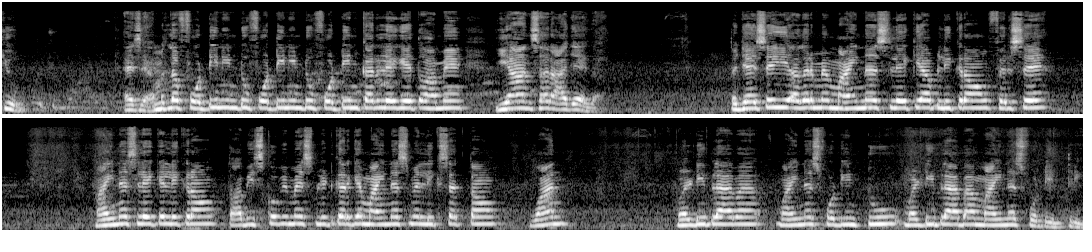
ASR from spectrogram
क्यूब ऐसे मतलब fourteen into fourteen into fourteen कर लेंगे तो हमें यह आंसर आ जाएगा। तो जैसे ही अगर मैं माइनस लेके अब लिख रहा हूँ फिर से माइनस लेके लिख रहा हूँ तो अब इसको भी मैं स्प्लिट करके माइनस में लिख सकता हूँ। One multiply by minus fourteen two multiply by minus fourteen three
